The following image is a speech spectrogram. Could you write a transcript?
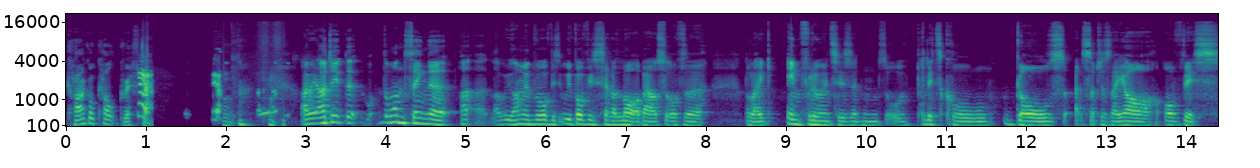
Cargo cult grifter. Yeah. Hmm. I mean, I do the the one thing that uh, uh, I, I I mean we've obviously we've obviously said a lot about sort of the the like influences and sort of political goals, uh, such as they are, of this.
